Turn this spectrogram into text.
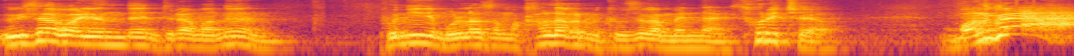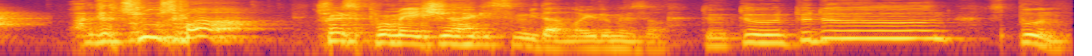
의사 관련된 드라마는 본인이 몰라서 막 하려 그러면 교수가 맨날 소리쳐요. 뭐 하는 거야! 환자 죽이고 싶어! transformation 하겠습니다. 막 이러면서. 뚜뚜뚜둔 스푼.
